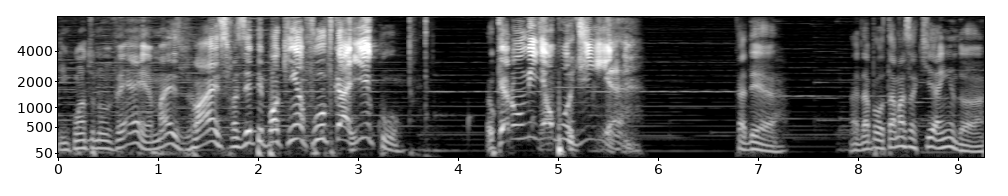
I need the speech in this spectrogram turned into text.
Enquanto não vem, mas vai, se fazer pipoquinha full, ficar rico. Eu quero um milhão por dia. Cadê? Mas dá pra botar mais aqui ainda, ó.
